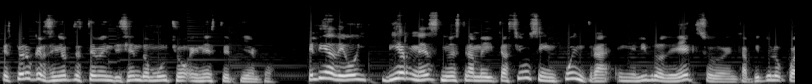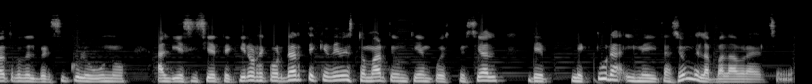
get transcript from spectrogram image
Espero que el Señor te esté bendiciendo mucho en este tiempo. El día de hoy, viernes, nuestra meditación se encuentra en el libro de Éxodo, en capítulo 4 del versículo 1 al 17. Quiero recordarte que debes tomarte un tiempo especial de lectura y meditación de la palabra del Señor.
